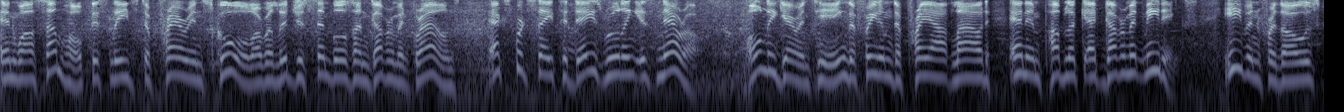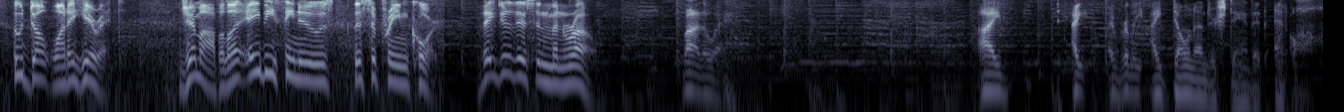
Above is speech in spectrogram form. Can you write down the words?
And while some hope this leads to prayer in school or religious symbols on government grounds, experts say today's ruling is narrow, only guaranteeing the freedom to pray out loud and in public at government meetings, even for those who don't want to hear it. Jim Avila, ABC News, the Supreme Court. They do this in Monroe, by the way. I, I, I really, I don't understand it at all.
